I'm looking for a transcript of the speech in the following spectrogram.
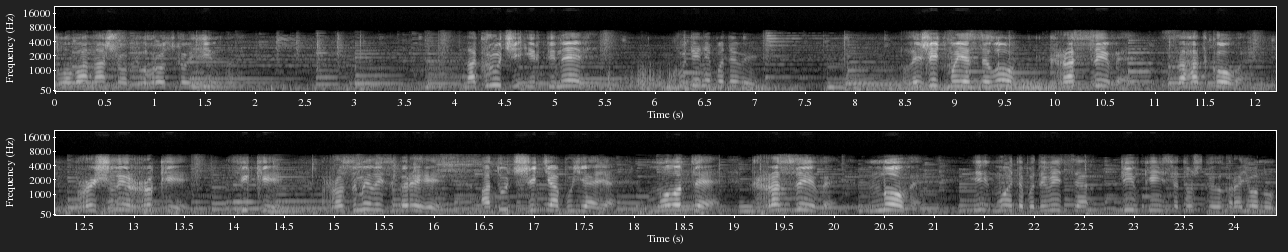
слова нашого білгородського гімна. На кручі Ірпіневі, куди не подивись, лежить моє село красиве, загадкове. Пройшли роки, віки, розмились береги, а тут життя буяє, молоде, красиве, нове. І можете подивитися, пів Київ Святошського району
